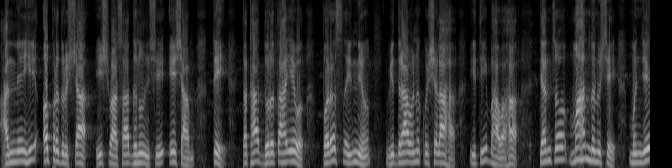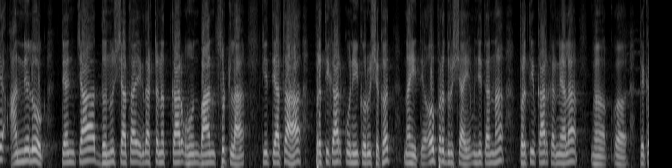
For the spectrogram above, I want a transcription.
अन्यही अप्रदृश्या ईश्वासा धनुंशी येशाम ते. तथा दुरता एव परसैन्य विद्रावण कुशला इति भाव. त्यांचं महान धनुष्य म्हणजे अन्य लोक त्यांच्या धनुष्याचा एकदा टणत्कार होऊन बाण सुटला की त्याचा प्रतिकार कोणी करू शकत नाही. ते अप्रदृश्य आहे. म्हणजे त्यांना प्रतिकार करण्याला ते क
